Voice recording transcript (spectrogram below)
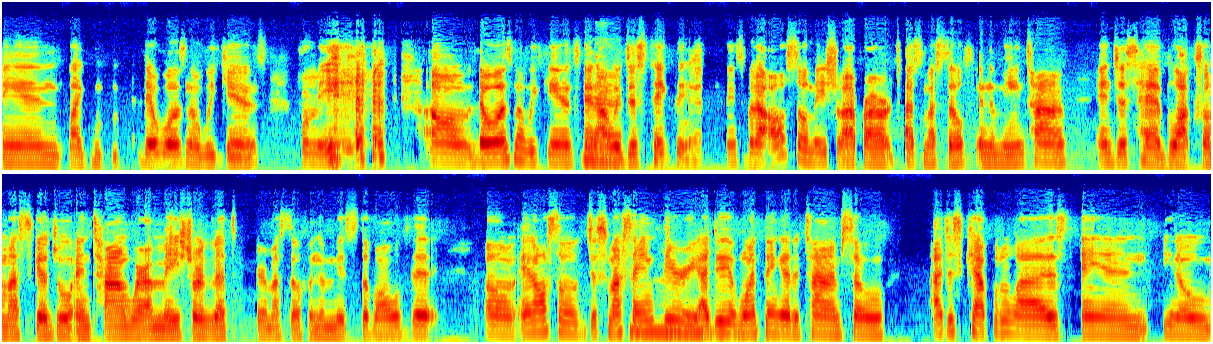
and like there was no weekends for me. um, there was no weekends, and yeah. I would just take the things. But I also made sure I prioritized myself in the meantime, and just had blocks on my schedule and time where I made sure that I took care of myself in the midst of all of that. Um, and also just my same mm-hmm. theory. I did one thing at a time, so I just capitalized and you know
